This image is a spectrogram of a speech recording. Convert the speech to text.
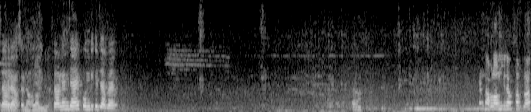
চলে আছে ডাবল আলমিরা চলেন যাই কোন দিকে যাবেন? ডাবল আলমিরা আছে আপনার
